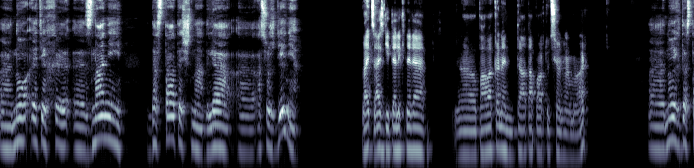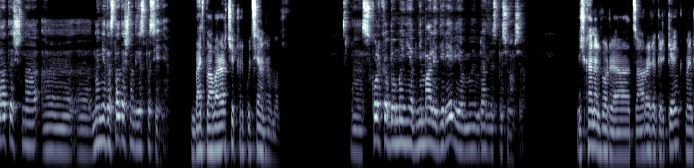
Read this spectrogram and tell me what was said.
А, Но этих э, э, знаний достаточно для э, осуждения, Բայց այս գիտելիքները ա, բավական են դատապարտության համար, э, Э, но их достаточно, э, э, но недостаточно для спасения. Բայց բավարար չի Сколько бы мы ни обнимали деревья, мы вряд ли спасемся. Ինչքան էլ որ ծառերը գրկենք, մենք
